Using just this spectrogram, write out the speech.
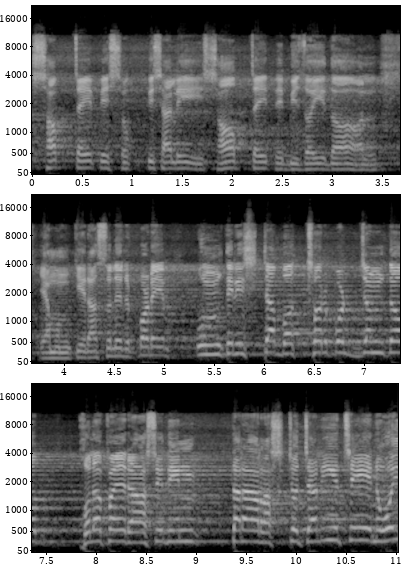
সবচাইতে শক্তিশালী, সবচাইতে বিজয়ী দল। এমনকি রাসুলের পরে উনত্রিশটা বছর পর্যন্ত খোলাফায় রাশেদিন তারা রাষ্ট্র চালিয়েছেন। ওই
